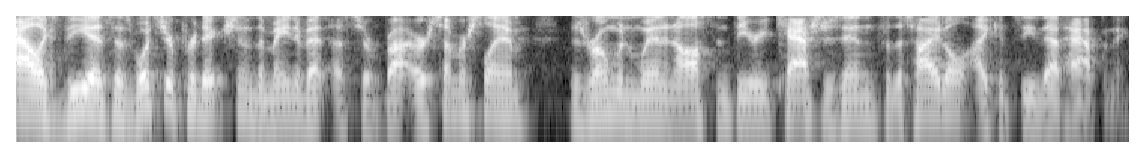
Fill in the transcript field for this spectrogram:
Alex Diaz says, "What's your prediction of the main event of Survivor or SummerSlam? Does Roman win and Austin Theory cashes in for the title? I could see that happening."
